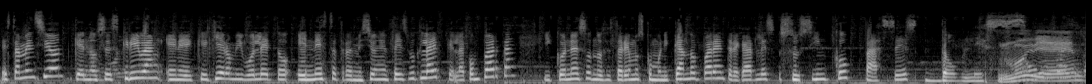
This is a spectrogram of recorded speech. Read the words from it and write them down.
esta mención, que nos escriban en el que quiero mi boleto en esta transmisión en Facebook Live, que la compartan y con eso nos estaremos comunicando para entregarles sus cinco pases dobles. Muy bien.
